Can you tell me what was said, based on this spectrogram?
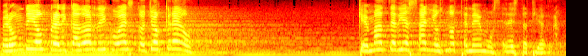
Pero un día un predicador dijo esto, yo creo que más de 10 años no tenemos en esta tierra.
